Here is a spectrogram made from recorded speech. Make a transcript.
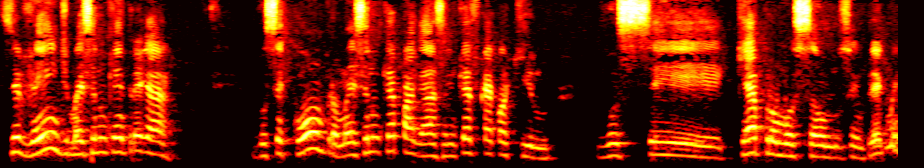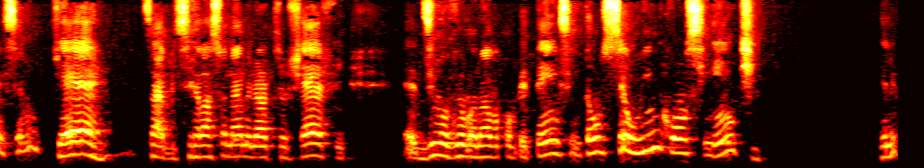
Você vende, mas você não quer entregar. Você compra, mas você não quer pagar, você não quer ficar com aquilo. Você quer promoção no seu emprego, mas você não quer, sabe, se relacionar melhor com seu chefe, é, desenvolver uma nova competência. Então, o seu inconsciente ele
